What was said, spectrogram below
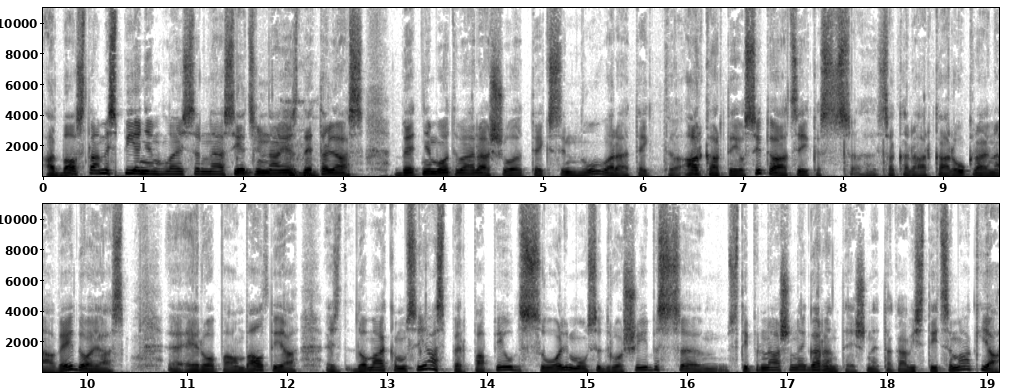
atbalstām. Es pieņemu, lai es neesmu iedziļinājies mm -hmm. detaļās, bet ņemot vērā šo, teiksim, nu, varētu teikt, ārkārtējo situāciju, kas sakarā ar karu Ukrainā veidojās Eiropā un Baltijā, es domāju, ka mums ir jāspēr papildus soļi mūsu drošības stiprināšanai, garantēšanai. Tā kā visticamāk, jā,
